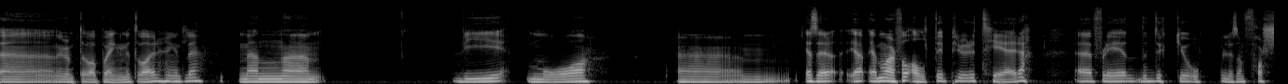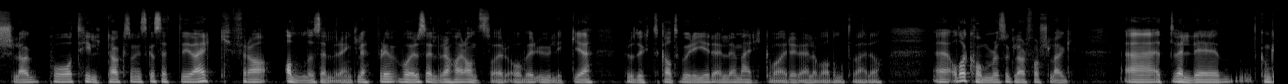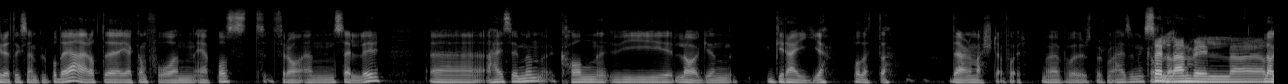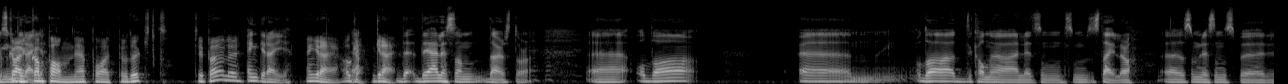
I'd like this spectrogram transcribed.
uh, Nå glemte hva poenget mitt var, egentlig. Men eh, vi må Ehm, jeg, ser, jeg, jeg, må i hvert fall alltid prioritere. Eh, fordi det dukker jo opp liksom, forslag på tiltak som vi skal sette i verk fra alle selgere. egentlig. Fordi våre selgere har ansvar over ulike produktkategorier eller merkevarer. eller hva det måtte være. Da. Uh, og da kommer det så klart forslag. Uh, et veldig konkret eksempel på det er at jeg kan få en e-post fra en selger. Hei, Simen, kan vi lage en greie på dette? Det er den verste jeg får. når jeg får spørsmål. Hei, Selgeren vil uh, det skal være en kampanje på et produkt? Type, eller? En greie. En greie, ok, ja. greie. Det, det, er liksom der det står. da. Uh, og da uh, Og da kan jo jeg litt sånn som steiler, da. Uh, som liksom spør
